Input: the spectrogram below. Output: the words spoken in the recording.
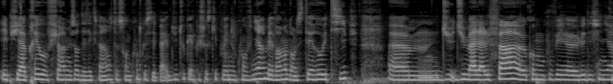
Et puis après, au fur et à mesure des expériences, de se rendre compte que c'est pas du tout quelque chose qui pouvait nous convenir, mais vraiment dans le stéréotype du, mal alpha, comme on pouvait le, le définir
